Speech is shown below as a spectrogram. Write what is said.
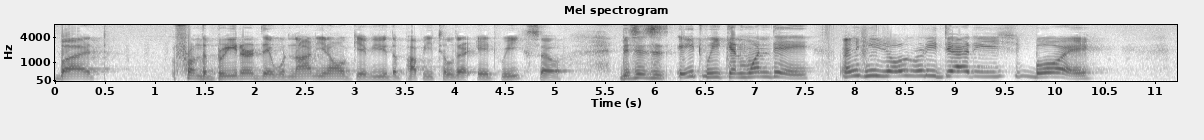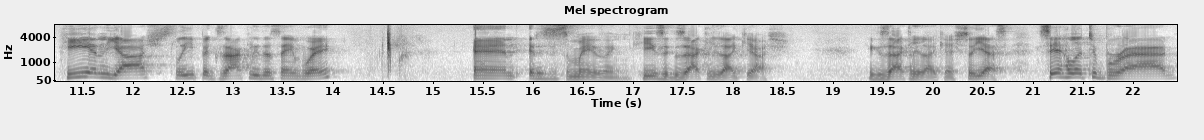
but from the breeder, they would not, you know, give you the puppy till they're eight weeks. So this is his eight week and one day, and he's already daddy's boy. He and Yash sleep exactly the same way and it is just amazing. He's exactly like Yash. Exactly like Yash. So yes, say hello to Brad.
